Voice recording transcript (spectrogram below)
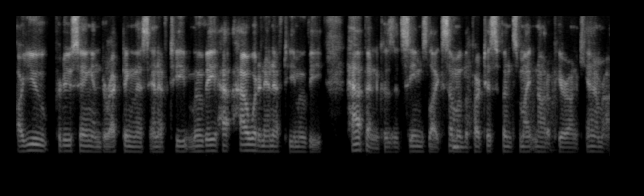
are you producing and directing this NFT movie? How, how would an NFT movie happen? Because it seems like some of the participants might not appear on camera.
